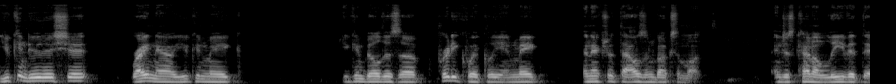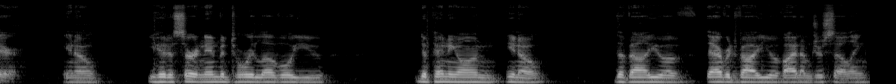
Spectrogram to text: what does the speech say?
you can do this shit right now. You can make you can build this up pretty quickly and make an extra thousand bucks a month and just kind of leave it there. You know, you hit a certain inventory level, you, depending on, you know, the value of the average value of items you're selling,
